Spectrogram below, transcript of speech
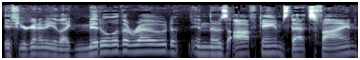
if you're going to be like middle of the road in those off games, that's fine.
